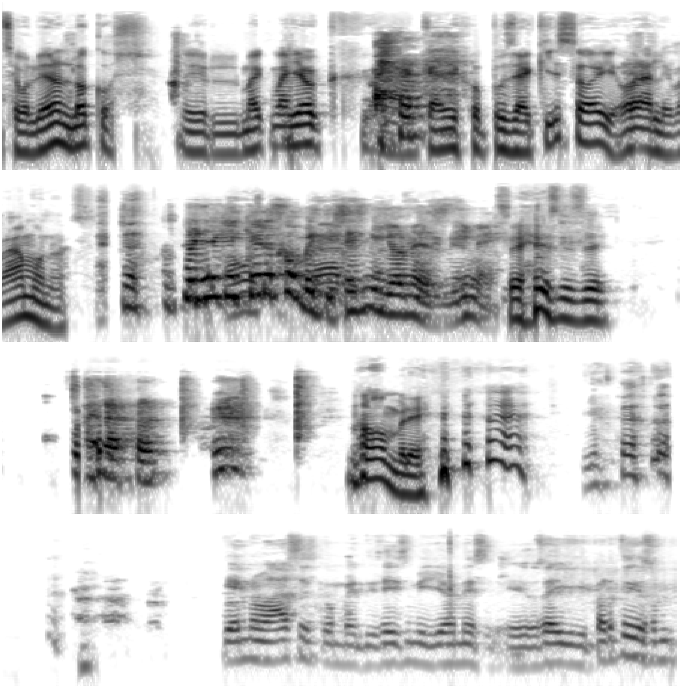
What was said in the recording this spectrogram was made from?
Se volvieron locos. El Mike Mayock acá dijo, pues de aquí soy, órale, vámonos. Oye, ¿qué quieres a con ganar 26 tanto millones? Dime. Sí, sí, sí. No, hombre. ¿Qué no haces con 26 millones? Eh, o sea, y aparte son,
